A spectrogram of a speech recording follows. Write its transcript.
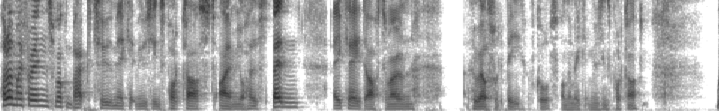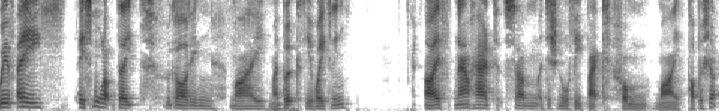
Hello, my friends. Welcome back to the Meerkat Musings podcast. I'm your host, Ben, aka Daft Timon. Who else would it be, of course, on the Meerkat Musings podcast? With a a small update regarding my my book, The Awakening. I've now had some additional feedback from my publisher,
